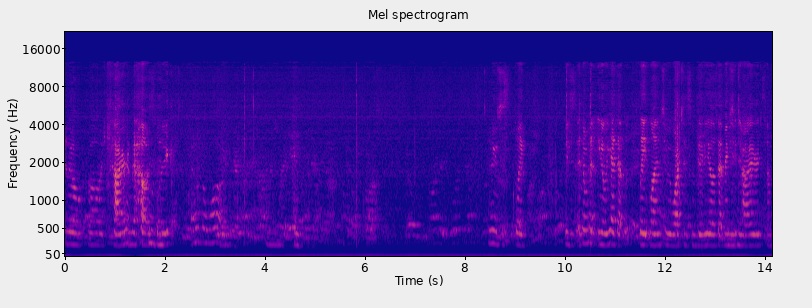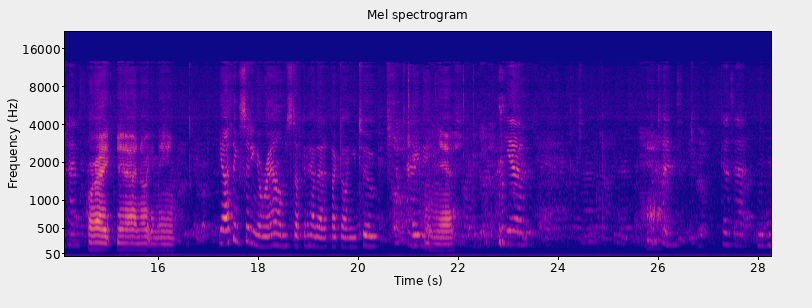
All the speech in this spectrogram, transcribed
You know, well, it's tired now. It's like... I don't know why. Mm. I think it's just like we just I don't you know we had that late lunch we were watching some videos that makes you mm-hmm. tired sometimes. Right, yeah, I know what you mean. Yeah, I think sitting around and stuff can have that effect on you too. Sometimes. Maybe. Mm, yeah. Yeah. Yeah. Sometimes does that. hmm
